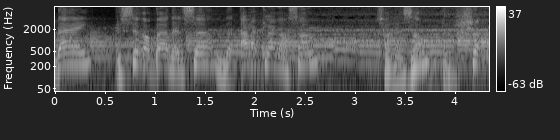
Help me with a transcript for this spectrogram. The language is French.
Day? Et c'est Robert Nelson de À la claire ensemble sur les ondes de choc.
